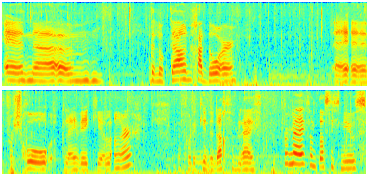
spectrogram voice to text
En uh, de lockdown gaat door. Uh, voor school een klein weekje langer voor de kinderdagverblijf. Voor mij fantastisch nieuws.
